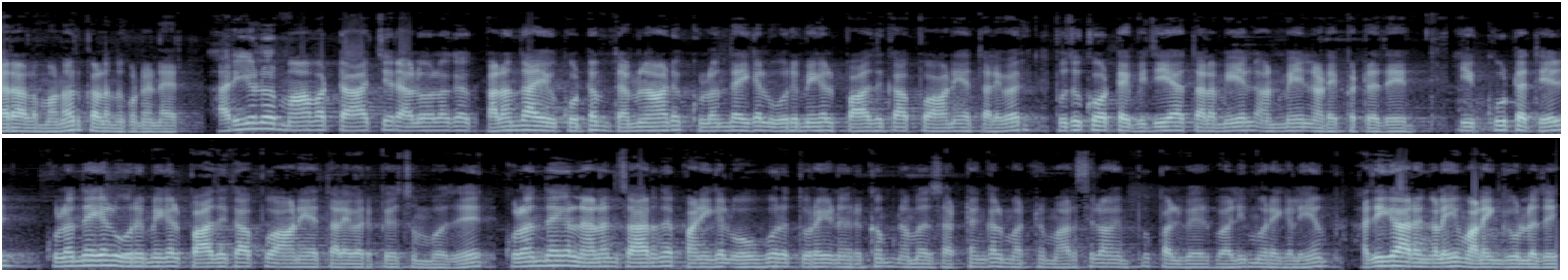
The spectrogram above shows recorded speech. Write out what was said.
ஏராளமானோர் கலந்து கொண்டனர். அரியலூர் மாவட்ட ஆட்சியர் அலுவலக கலந்தாய்வு கூட்டம் தமிழ்நாடு குழந்தைகள் உரிமைகள் பாதுகாப்பு ஆணைய தலைவர் புதுக்கோட்டை விஜயா தலைமையில் அண்மையில் நடைபெற்றது. இக்கூட்டத்தில் குழந்தைகள் உரிமைகள் பாதுகாப்பு ஆணைய தலைவர் பேசும்போது குழந்தைகள் நலன் சார்ந்த பணிகள் ஒவ்வொரு துறையினருக்கும் நமது சட்டங்கள் மற்றும் அரசியலமைப்பு பல்வேறு வழிமுறைகளையும் அதிகாரங்களையும் வழங்கியுள்ளது.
